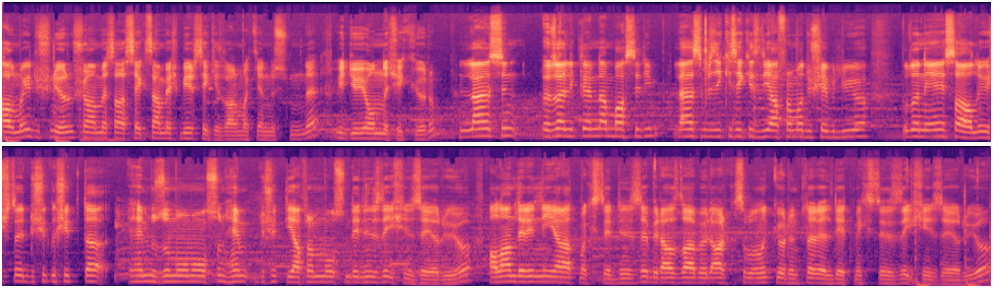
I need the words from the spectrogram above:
almayı düşünüyorum. Şu an mesela 85 1.8 var makinenin üstünde. Videoyu onunla çekiyorum. Lensin özelliklerinden bahsedeyim. Lensimiz 2.8 diyaframa düşebiliyor. Bu da neye sağlıyor? İşte düşük ışıkta hem zoom'um olsun hem düşük diyaframım olsun dediğinizde işinize yarıyor. Alan derinliği yaratmak istediğinizde biraz daha böyle arkası bulanık görüntüler elde etmek istediğinizde işinize yarıyor.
